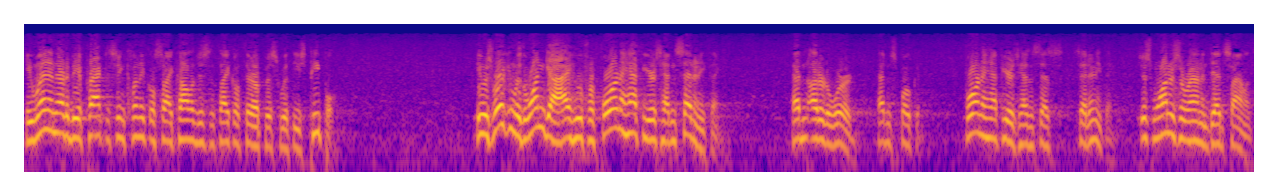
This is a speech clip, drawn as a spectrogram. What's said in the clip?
He went in there to be a practicing clinical psychologist and psychotherapist with these people. He was working with one guy who for four and a half years hadn't said anything. Hadn't uttered a word. Hadn't spoken. Four and a half years he hasn't said, said anything. Just wanders around in dead silence.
